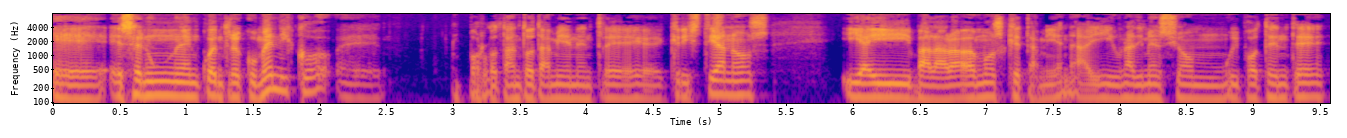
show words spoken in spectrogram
Eh, es en un encuentro ecuménico, por lo tanto también entre cristianos, y ahí valorábamos que también hay una dimensión muy potente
